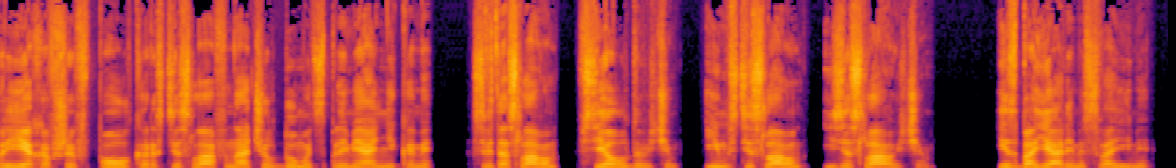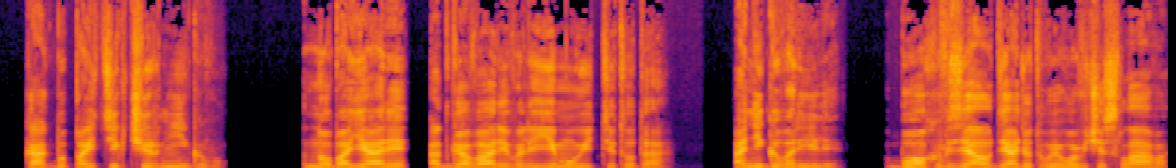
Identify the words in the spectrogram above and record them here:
Приехавший в полк, Ростислав начал думать с племянниками Святославом Всеволодовичем и Мстиславом Изяславовичем и с боярями своими, как бы пойти к Чернигову. Но бояре отговаривали ему идти туда. Они говорили, «Бог взял дядю твоего Вячеслава,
